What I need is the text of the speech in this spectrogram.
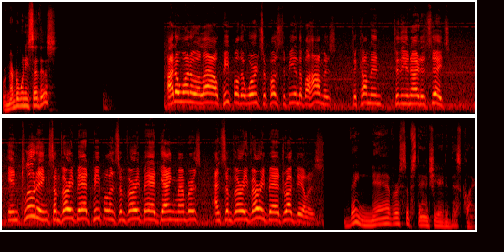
remember when he said this? I don't want to allow people that weren't supposed to be in the Bahamas to come into the United States, including some very bad people and some very bad gang members and some very, very bad drug dealers. They never substantiated this claim.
